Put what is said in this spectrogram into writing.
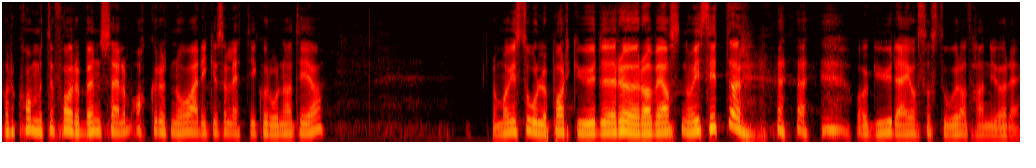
for å komme til forbønn, selv om akkurat nå er det ikke så lett i koronatida. Nå må vi stole på at Gud rører ved oss når vi sitter. og Gud er jo så stor at han gjør det.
